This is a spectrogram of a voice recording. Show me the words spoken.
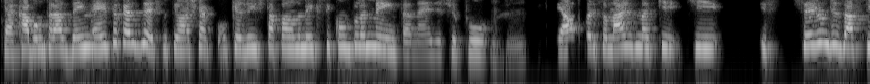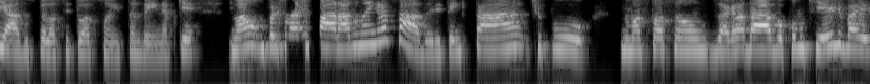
que acabam trazendo. É isso que eu quero dizer, tipo assim, eu acho que o que a gente tá falando meio que se complementa, né? De tipo, uhum. criar os personagens, mas que, que sejam desafiados pelas situações também, né? Porque não é um personagem parado, não é engraçado. Ele tem que estar, tá, tipo, numa situação desagradável, como que ele vai.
